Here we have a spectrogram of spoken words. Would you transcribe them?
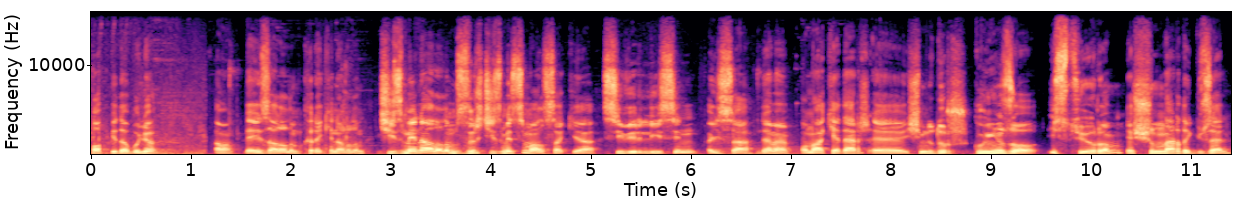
Hop bir W. Tamam. Beyza alalım. Kraken alalım. Çizmeni alalım. Zırh çizmesi mi alsak ya? Sivir, Aysa değil mi? Onu hak eder. Ee, şimdi dur. Gunyuzo istiyorum. Ya şunlar da güzel.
